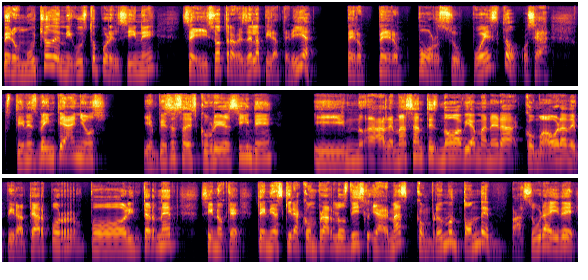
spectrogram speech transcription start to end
pero mucho de mi gusto por el cine se hizo a través de la piratería. Pero, pero, por supuesto, o sea, pues tienes 20 años y empiezas a descubrir el cine y además antes no había manera como ahora de piratear por, por internet, sino que tenías que ir a comprar los discos. Y además compré un montón de basura ahí de...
